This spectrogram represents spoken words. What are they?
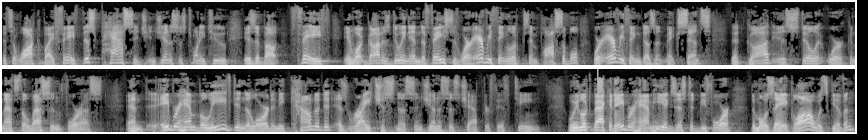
It's a walk by faith. This passage in Genesis 22 is about faith in what God is doing in the face of where everything looks impossible, where everything doesn't make sense, that God is still at work. And that's the lesson for us. And Abraham believed in the Lord and he counted it as righteousness in Genesis chapter 15. When we look back at Abraham, he existed before the Mosaic law was given.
